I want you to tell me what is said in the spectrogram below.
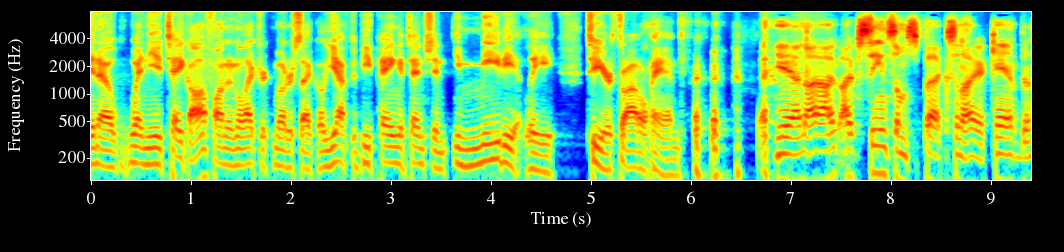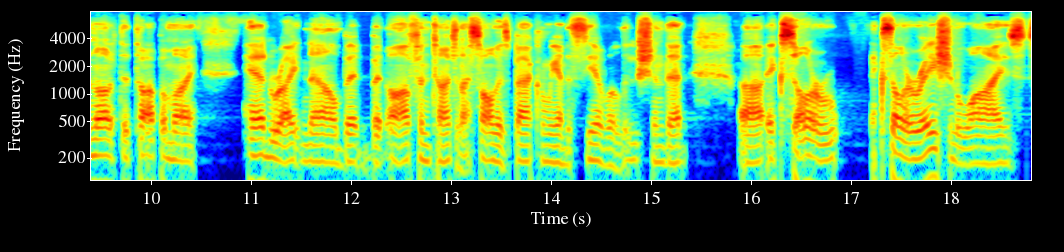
You know, when you take off on an electric motorcycle, you have to be paying attention immediately to your throttle hand. yeah, and I, I've- seen some specs, and I can't. They're not at the top of my head right now, but but oftentimes, and I saw this back when we had the C Evolution, that uh, acceler acceleration wise,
